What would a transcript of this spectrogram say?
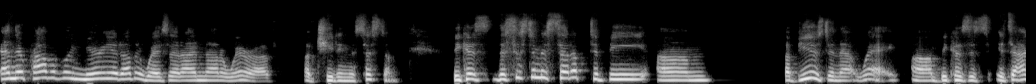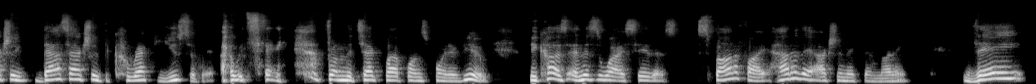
and there are probably myriad other ways that I'm not aware of of cheating the system. Because the system is set up to be um, abused in that way um, because it's it's actually that's actually the correct use of it i would say from the tech platform's point of view. Because and this is why i say this spotify how do they actually make their money? They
